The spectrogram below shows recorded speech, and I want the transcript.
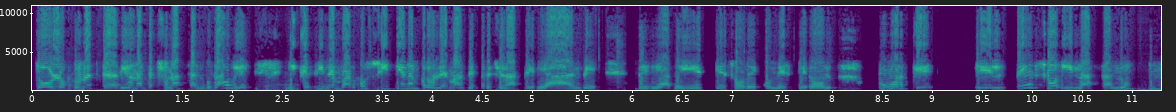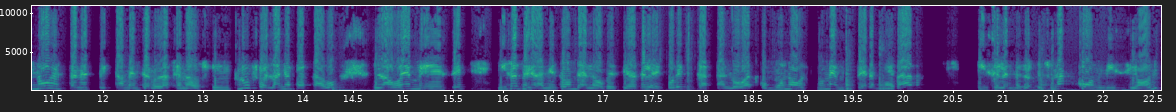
todo lo que uno esperaría una persona saludable y que sin embargo sí tienen problemas de presión arterial, de, de diabetes o de colesterol, porque el peso y la salud no están estrictamente relacionados. Incluso el año pasado la OMS hizo señalamiento donde a la obesidad se le puede catalogar como una, una enfermedad y se le empezó, es una condición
